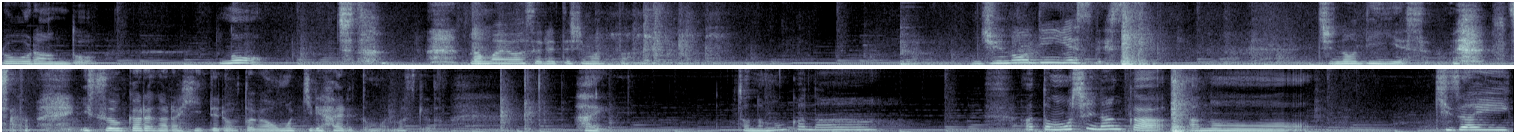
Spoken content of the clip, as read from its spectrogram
ローランド。のちょっと名前忘れてしまった。ジュノ DS です。ジュノ DS ちょっと椅子をガラガラ弾いてる音が思いっきり入ると思いますけど。はい。そんなもんかな。あともしなんかあのー機材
